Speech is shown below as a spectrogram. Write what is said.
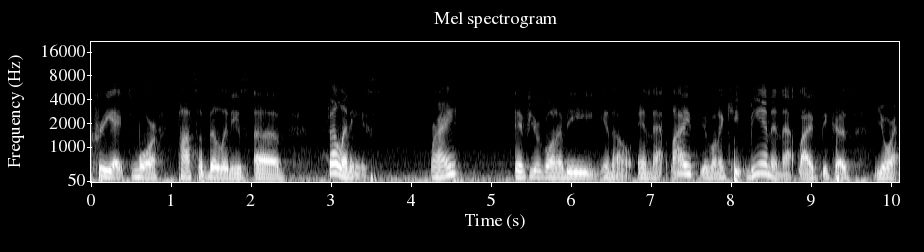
creates more possibilities of felonies, right? If you're going to be, you know, in that life, you're going to keep being in that life because you're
